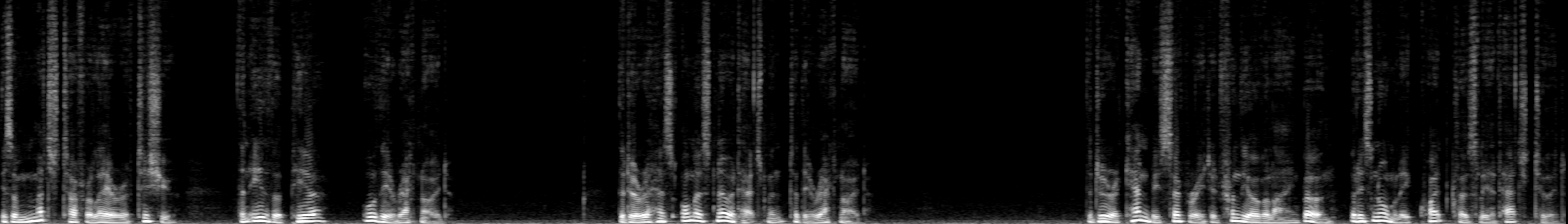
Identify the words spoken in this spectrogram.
is a much tougher layer of tissue than either the pia or the arachnoid. The dura has almost no attachment to the arachnoid. The dura can be separated from the overlying bone, but is normally quite closely attached to it.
